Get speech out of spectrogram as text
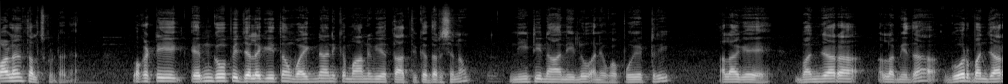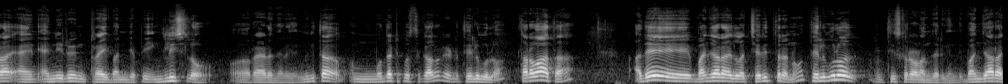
వాళ్ళని తలుచుకుంటాను నేను. ఒకటి ఎన్ గోపి జలగీతం వైజ్ఞానిక మానవీయ తాత్విక దర్శనం నీటి నానీలు అనే ఒక పోయట్రీ అలాగే బంజారాల మీద Gor Banjara and enduring tribe అని చెప్పి ఇంగ్లీష్లో రాయడం జరిగింది. మిగతా మొదటి పుస్తకాలు రెండు తెలుగులో. తర్వాత అదే బంజారాల చరిత్రను తెలుగులో తీసుకురావడం జరిగింది. బంజారా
